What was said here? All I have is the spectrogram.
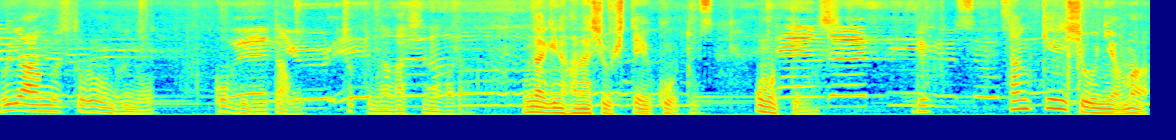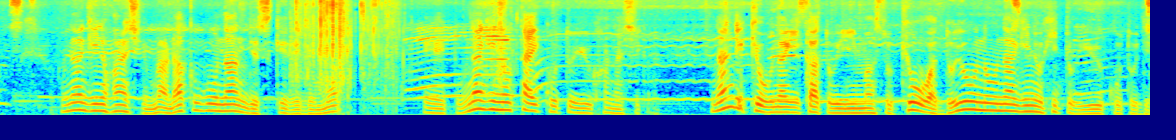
ルイ・アームストロングのコンビの歌をちょっと流しながらうなぎの話をしていこうと思っています。で、産経省にはまあ、うなぎの話で、まあ落語なんですけれども、えっ、ー、と、うなぎの太鼓という話が。なんで今日うなぎかと言いますと、今日は土曜のうなぎの日ということで、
